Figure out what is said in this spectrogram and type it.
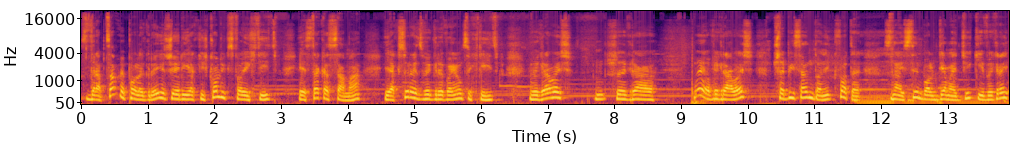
Zdrabcałe pole gry, jeżeli jakiśkolwiek z Twoich liczb jest taka sama, jak z wygrywających liczb, wygrałeś, przegra, no ja, wygrałeś, przepisam do niej kwotę. Znajdź symbol diamencik i wygraj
